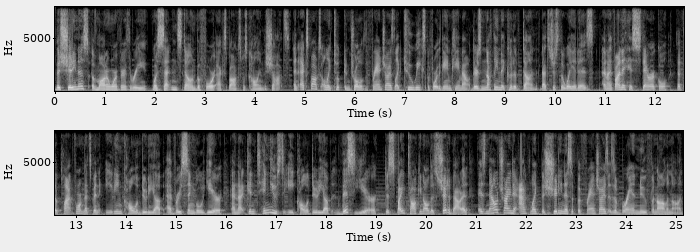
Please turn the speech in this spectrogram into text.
The shittiness of Modern Warfare 3 was set in stone before Xbox was calling the shots. And Xbox only took control of the franchise like two weeks before the game came out. There's nothing they could have done. That's just the way it is. And I find it hysterical that the platform that's been eating Call of Duty up every single year and that continues to eat Call of Duty up this year, despite talking all this shit about it, is now trying to act like the shittiness of the franchise is a brand new phenomenon.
